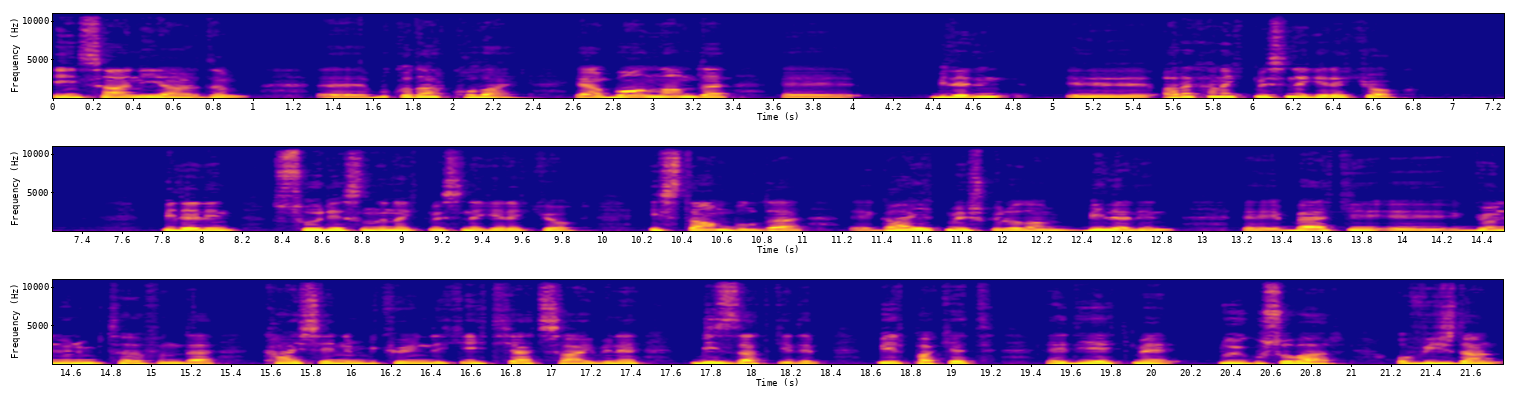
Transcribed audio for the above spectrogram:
insani yardım e, bu kadar kolay. Yani bu anlamda e, Bilal'in e, Arakan'a gitmesine gerek yok. Bilal'in Suriye sınırına gitmesine gerek yok. İstanbul'da e, gayet meşgul olan Bilal'in e, belki e, gönlünün bir tarafında Kayseri'nin bir köyündeki ihtiyaç sahibine bizzat gidip bir paket hediye etme duygusu var. O vicdan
